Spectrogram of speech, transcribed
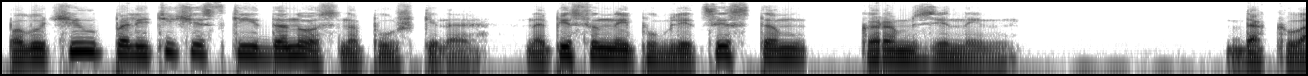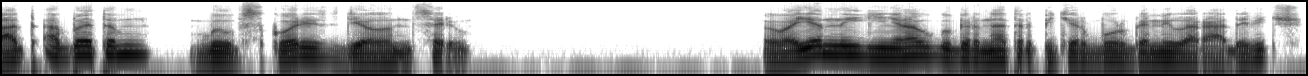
получил политический донос на Пушкина, написанный публицистом Карамзиным. Доклад об этом был вскоре сделан царю. Военный генерал-губернатор Петербурга Милорадович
